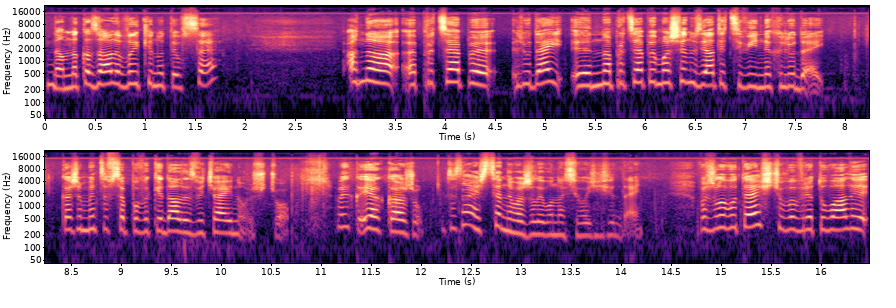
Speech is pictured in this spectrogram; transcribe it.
Нам наказали викинути все, а на е, прицепи людей, е, на прицепи машин взяти цивільних людей. Каже, ми це все повикидали, звичайно, що. Я кажу, ти знаєш, це не важливо на сьогоднішній день. Важливо те, що ви врятували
